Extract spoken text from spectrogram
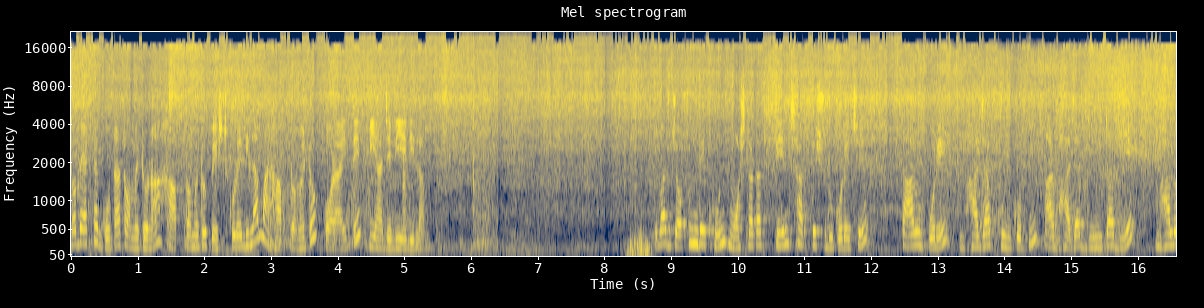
তবে একটা গোটা টমেটো না, হাফ টমেটো পেস্ট করে দিলাম আর হাফ টমেটো কড়াইতে পেঁয়াজে দিয়ে দিলাম। এবার যখন দেখুন মশলাটা তেল ছাড়তে শুরু করেছে, তার উপরে ভাজা ফুলকপি আর ভাজা ডিমটা দিয়ে ভালো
